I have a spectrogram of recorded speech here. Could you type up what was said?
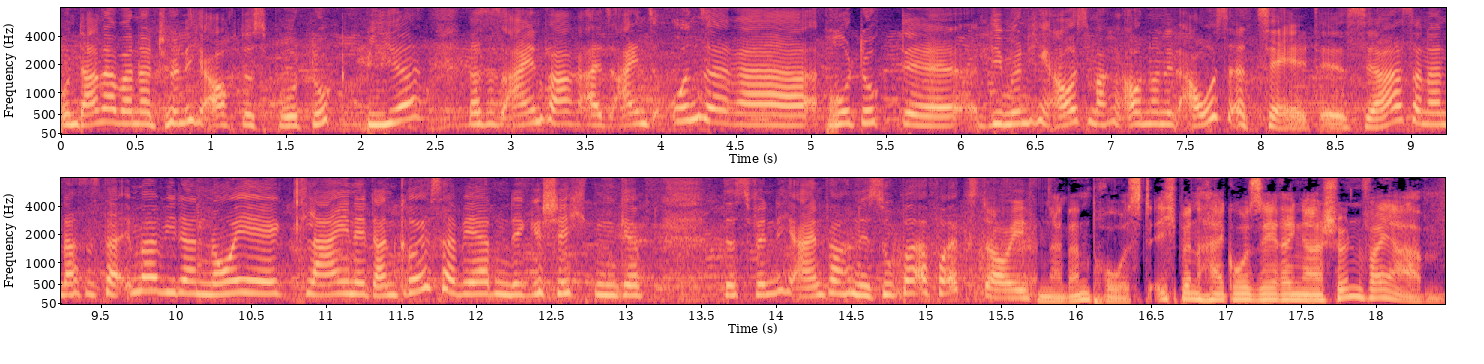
Und dann aber natürlich auch das Produkt Bier. Das ist ein einfach als eins unserer Produkte, die München ausmachen, auch noch nicht auserzählt ist, ja, sondern dass es da immer wieder neue, kleine, dann größer werdende Geschichten gibt. Das finde ich einfach eine super Erfolgsstory. Na dann Prost. Ich bin Heiko Seringer. Schönen Feierabend.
